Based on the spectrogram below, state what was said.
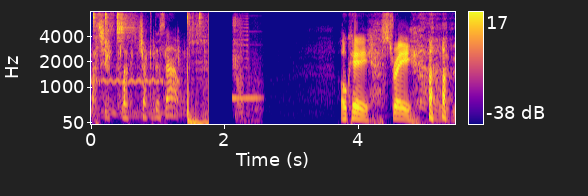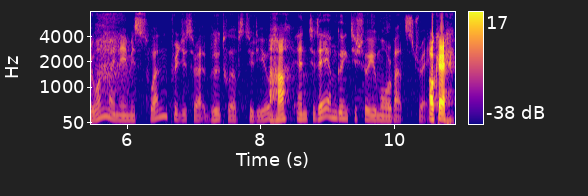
let's just, let's check this out. Okay, Stray. Hello everyone, my name is Swann, producer at Blue 12 Studio, Uh-huh. and today I'm going to show you more about Stray. Okay.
